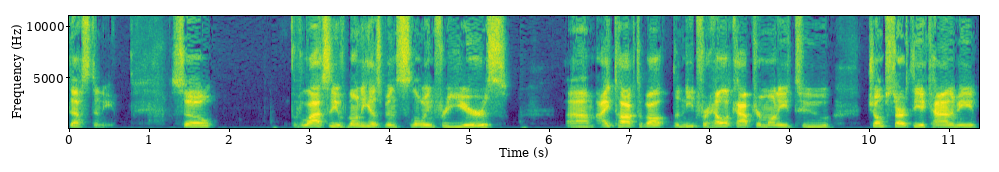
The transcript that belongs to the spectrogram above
destiny. So the velocity of money has been slowing for years. Um, I talked about the need for helicopter money to jumpstart the economy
